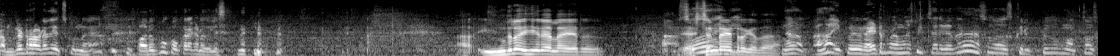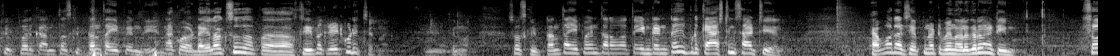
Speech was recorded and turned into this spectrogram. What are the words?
కంప్యూటర్ ఒకటే తెచ్చుకున్నా. పరుపు కుక్కర్ అక్కడ వదిలేసాను ఇందులో హీరో ఎలా అయ్యారు? అసిస్టెంట్ రైటర్ కదా. ఇప్పుడు రైటర్ ప్రమోషన్ ఇచ్చారు కదా సో స్క్రిప్ట్ మొత్తం స్క్రిప్ట్ వర్క్ అంతా స్క్రిప్ట్ అంతా అయిపోయింది. నాకు డైలాగ్స్ స్క్రీన్ ప్లే క్రియేట్ కూడా ఇచ్చారు నాకు సినిమా. సో స్క్రిప్ట్ అంతా అయిపోయిన తర్వాత ఏంటంటే ఇప్పుడు కాస్టింగ్ స్టార్ట్ చేయాలి. ఎవరు అది చెప్పినట్టు మేము నలుగురు టీం సో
